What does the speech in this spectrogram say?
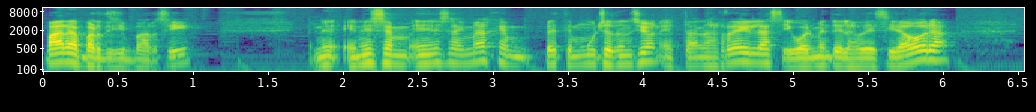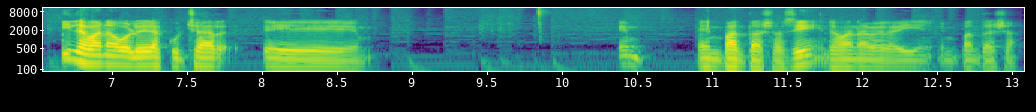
para participar, ¿sí? En, esa, imagen, presten mucha atención, están las reglas, igualmente las voy a decir ahora, y las van a volver a escuchar eh, en, pantalla, ¿sí? Las van a ver ahí en pantalla.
